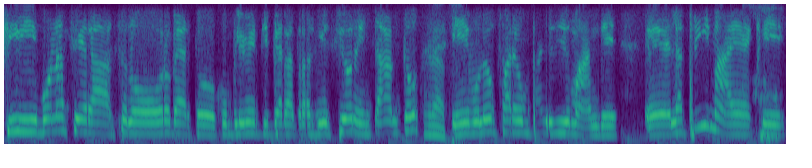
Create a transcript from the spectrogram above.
Sì, buonasera, sono Roberto, complimenti per la trasmissione intanto Grazie. e volevo fare un paio di domande. Eh, la prima è che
